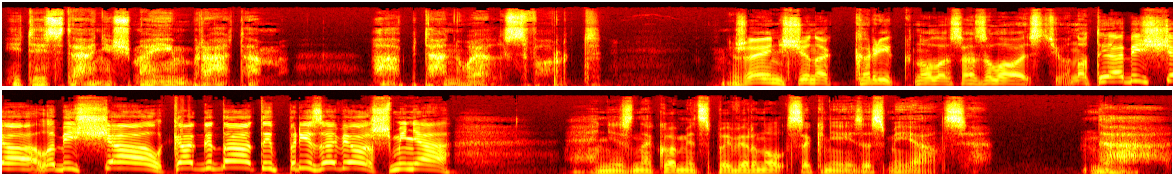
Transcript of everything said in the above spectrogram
и ты станешь моим братом. Аптон Уэлсфорд». Женщина крикнула со злостью. «Но ты обещал, обещал! Когда ты призовешь меня?» Незнакомец повернулся к ней и засмеялся. «Да».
